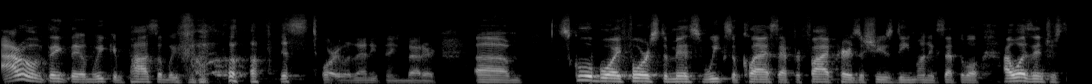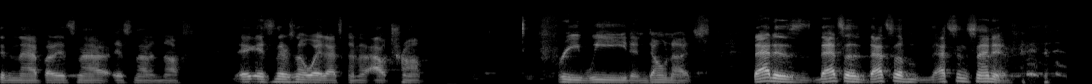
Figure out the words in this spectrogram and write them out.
I don't think that we can possibly follow up this story with anything better. Um, schoolboy forced to miss weeks of class after five pairs of shoes deemed unacceptable. I was interested in that, but it's not. It's not enough it's there's no way that's going to out trump free weed and donuts. That is that's a that's a that's incentive.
